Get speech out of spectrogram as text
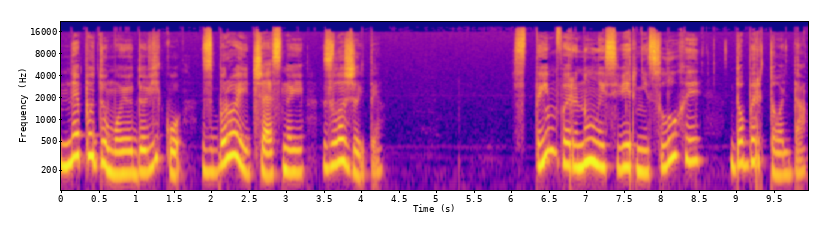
не подумаю до віку зброї чесної зложити. З тим вернулись вірні слухи до Бертольда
